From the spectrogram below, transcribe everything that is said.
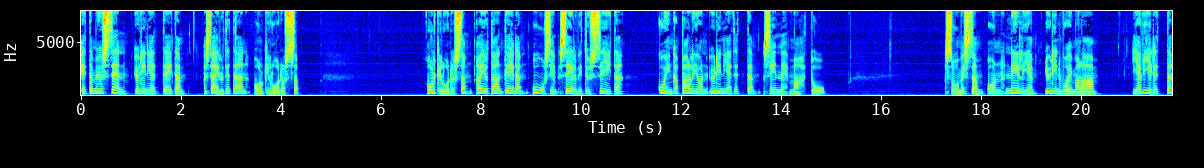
että myös sen ydinjätteitä säilytetään Olkiluodossa. Olkiluodossa aiotaan tehdä uusi selvitys siitä, kuinka paljon ydinjätettä sinne mahtuu. Suomessa on neljä ydinvoimalaa ja viidettä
